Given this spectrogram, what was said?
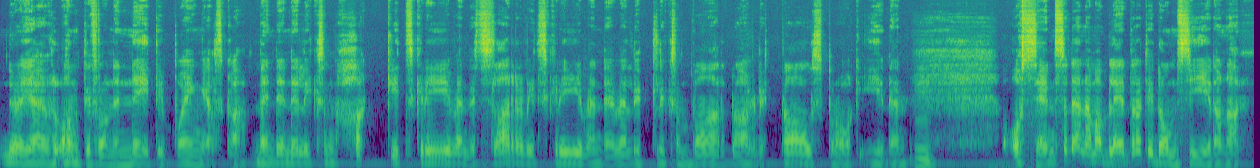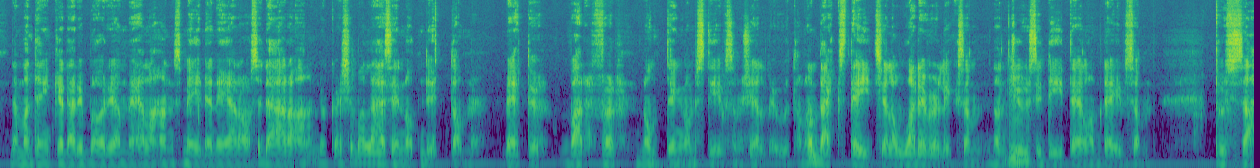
Nu är jag långt ifrån en native på engelska, men den är liksom hackigt skriven, det är slarvigt skriven, det är väldigt liksom vardagligt talspråk i den. Och sen så där när man bläddrar till de sidorna, när man tänker där i början med hela hans Maiden-era och sådär, ah, nu kanske man lär sig något nytt om, vet du, varför, någonting om Steve som skällde ut honom backstage eller whatever, liksom, någon juicy detail om Dave som pussa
